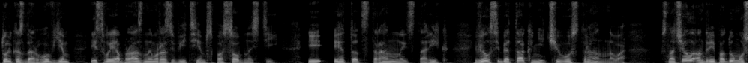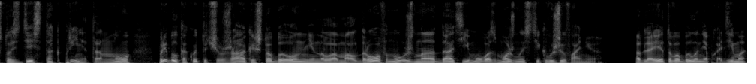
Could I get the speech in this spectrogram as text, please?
только здоровьем и своеобразным развитием способностей. И этот странный старик вел себя так ничего странного, Сначала Андрей подумал, что здесь так принято. Ну, прибыл какой-то чужак, и чтобы он не наломал дров, нужно дать ему возможности к выживанию. А для этого было необходимо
